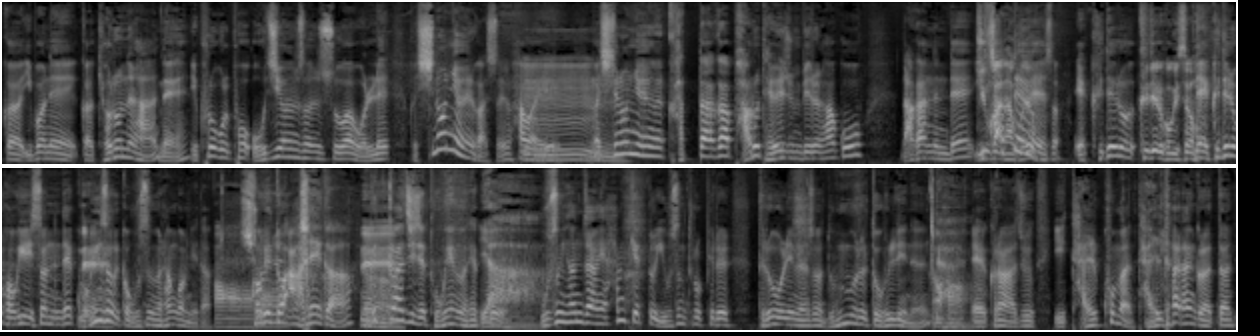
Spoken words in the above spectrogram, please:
그러니까 이번에 그러니까 결혼을 한이 네. 프로골퍼 오지연 선수와 원래 그 신혼여행을 갔어요 하와이. 음. 그러니까 신혼여행을 갔다가 바로 대회 준비를 하고 나갔는데 이첫 대회에서 예 그대로 그대로 거기서 네 그대로 거기 있었는데 네. 거기서 그러니까 우승을 한 겁니다. 아. 거기 또 아내가 네. 끝까지 이제 동행을 했고 야. 우승 현장에 함께 또 이 우승 트로피를 들어올리면서 눈물을 또 흘리는 아. 예 그런 아주 이 달콤한 달달한 그런 어떤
